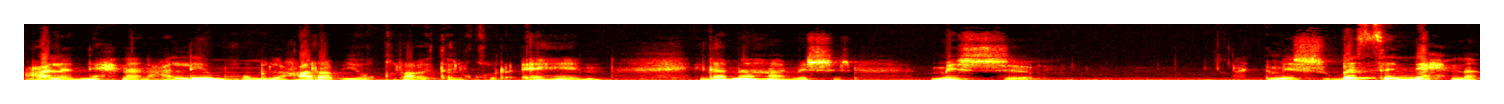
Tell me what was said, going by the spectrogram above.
على إن إحنا نعلمهم العربي وقراءة القرآن. يا جماعة مش مش مش بس إن إحنا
